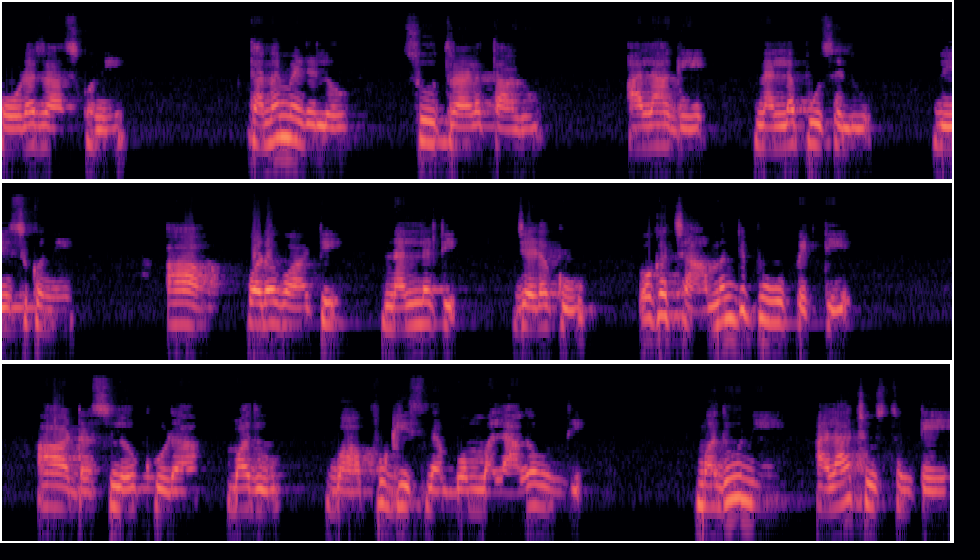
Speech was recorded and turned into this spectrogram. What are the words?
పౌడర్ రాసుకొని తన మెడలో సూత్రాల తాడు అలాగే నల్ల పూసలు వేసుకొని ఆ పొడవాటి నల్లటి జడకు ఒక చామంతి పువ్వు పెట్టి ఆ డ్రెస్సులో కూడా మధు బాపు గీసిన బొమ్మలాగా ఉంది. మధుని అలా చూస్తుంటే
